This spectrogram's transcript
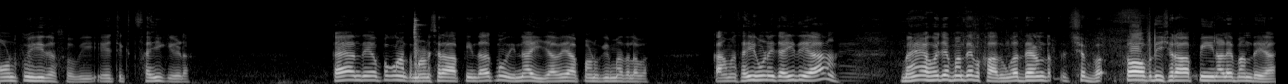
ਹੁਣ ਤੁਸੀਂ ਦੱਸੋ ਵੀ ਇਹ ਚ ਸਹੀ ਕਿਹੜਾ? ਕਹਿ ਜਾਂਦੇ ਆ ਭਗਵੰਤ ਮਾਨ ਸ਼ਰਾਬ ਪੀਂਦਾ ਭਾਵੇਂ ਨਹਾਈ ਜਾਵੇ ਆਪਾਂ ਨੂੰ ਕੀ ਮਤਲਬ? ਕੰਮ ਸਹੀ ਹੋਣੇ ਚਾਹੀਦੇ ਆ। ਮੈਂ ਇਹੋ ਜਿਹੇ ਬੰਦੇ ਵਿਖਾ ਦੂੰਗਾ ਦਿਨ ਟੌਪ ਦੀ ਸ਼ਰਾਬ ਪੀਣ ਵਾਲੇ ਬੰਦੇ ਆ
